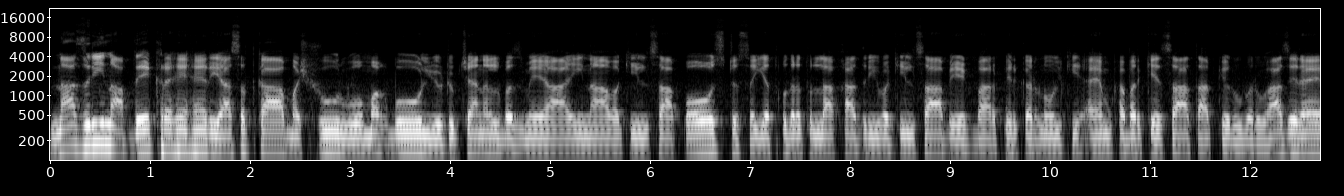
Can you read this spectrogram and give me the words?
ناظرین، آپ دیکھ رہے ہیں ریاست کا مشہور و مقبول یوٹیوب چینل بزم آئینہ وکیل صاحب پوسٹ۔ سید قدرت اللہ قادری وکیل صاحب، ایک بار پھر کرنول کی اہم خبر کے ساتھ آپ کے روبرو حاضر ہے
